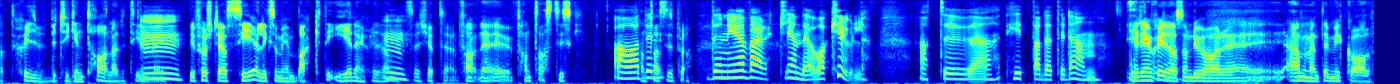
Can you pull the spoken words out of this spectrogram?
att skivbutiken talade till mm. mig. Det första jag ser liksom i en back, det är den skivan. Mm. Så jag köpte den. Fan, fantastisk. Ja, Fantastiskt den, bra. Den är verkligen det. Vad kul att du eh, hittade till den. Är det en skiva som du har eh, använt dig mycket av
